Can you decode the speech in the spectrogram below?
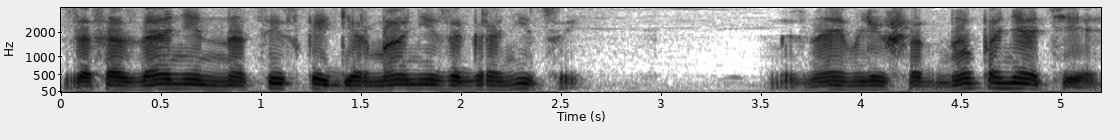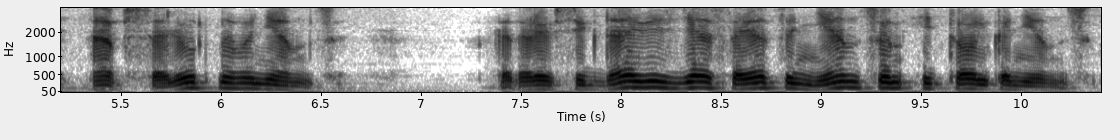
за создание нацистской Германии за границей. Мы знаем лишь одно понятие – абсолютного немца, который всегда и везде остается немцем и только немцем.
